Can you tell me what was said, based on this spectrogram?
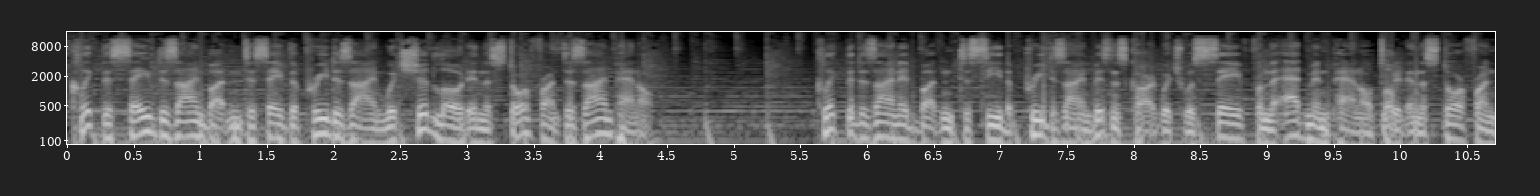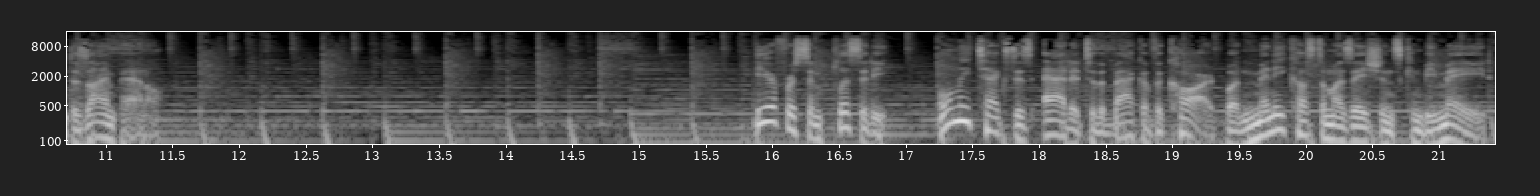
Click the Save Design button to save the pre-design which should load in the storefront design panel. Click the Design It button to see the pre-designed business card which was saved from the admin panel loaded in the storefront design panel. Here for simplicity, only text is added to the back of the card, but many customizations can be made.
